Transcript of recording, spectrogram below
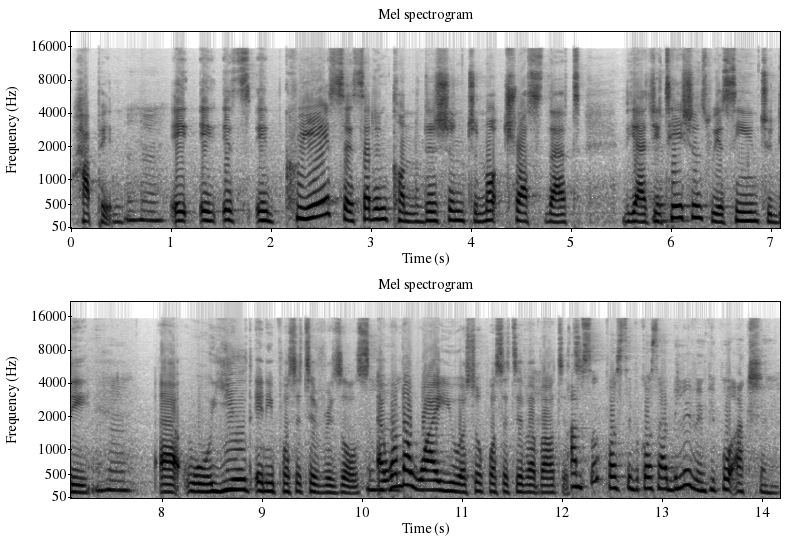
happen. Mm-hmm. It, it, it's, it creates a certain condition to not trust that the agitations we are seeing today uh, will yield any positive results. I wonder why you are so positive about it. I'm so positive because I believe in people action.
